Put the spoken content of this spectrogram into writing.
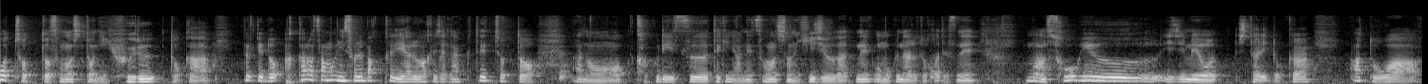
をちょっとその人に振るとかだけどあからさまにそればっかりやるわけじゃなくてちょっとあの確率的にはねその人に比重がね重くなるとかですね。まあそういういじめをしたりとかあとは、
